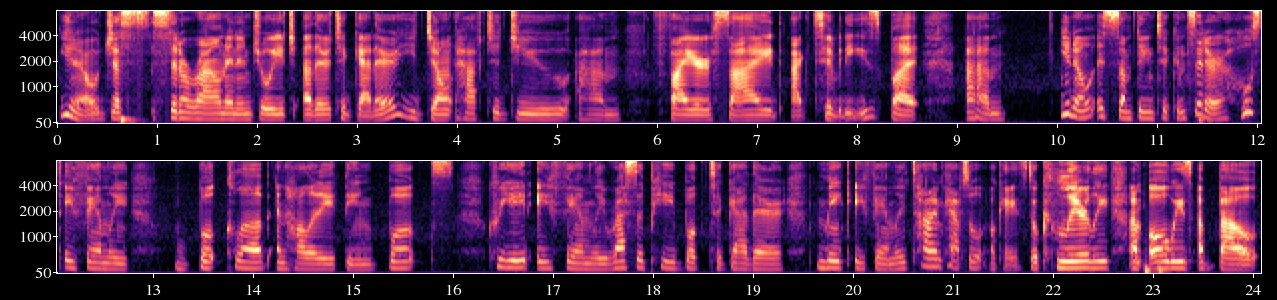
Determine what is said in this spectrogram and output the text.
you know, just sit around and enjoy each other together. You don't have to do um, fireside activities, but, um, you know, it's something to consider. Host a family book club and holiday themed books, create a family recipe book together, make a family time capsule. Okay, so clearly I'm always about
